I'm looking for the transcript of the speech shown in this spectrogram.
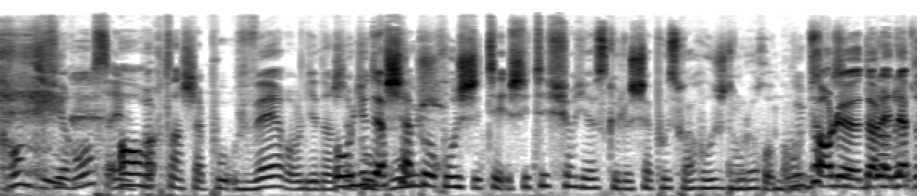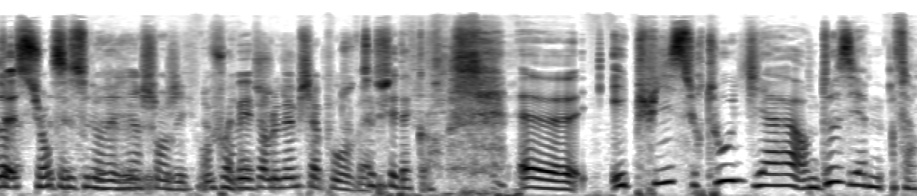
Grande différence, elle porte un chapeau vert au lieu d'un chapeau rouge. Au lieu d'un chapeau rouge, j'étais, j'étais furieuse que le chapeau soit rouge dans le roman, dans, le, dans, l'adaptation. Ça n'aurait rien changé. On pouvait faire le même chapeau en vert. Tout à fait d'accord. Euh, et puis, surtout, il y a un deuxième... Enfin,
